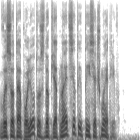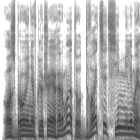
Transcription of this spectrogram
висота польоту з до 15 тисяч метрів. Озброєння включає гармату 27 мм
